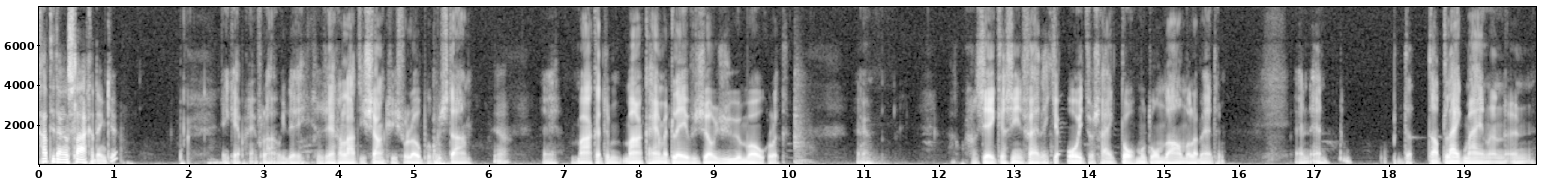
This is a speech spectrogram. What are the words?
gaat hij daarin slagen, denk je? Ik heb geen flauw idee. Ik zou zeggen, laat die sancties voorlopig bestaan. Ja. Eh, maak, het, hem- maak hem het leven zo zuur mogelijk. Zeker gezien het feit dat je ooit waarschijnlijk toch moet onderhandelen met hem. En, en dat, dat lijkt mij een, een,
